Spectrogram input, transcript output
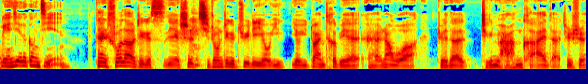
连接的更紧。但说到这个死，也是其中这个剧里有一有一段特别呃让我觉得这个女孩很可爱的，就是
